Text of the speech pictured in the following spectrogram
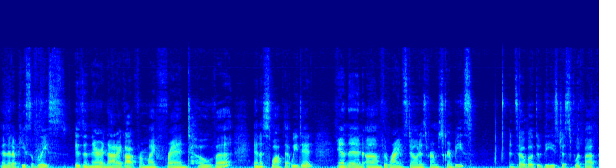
and then a piece of lace is in there and that I got from my friend Tova in a swap that we did. And then um, the rhinestone is from Scrimpy's. And so both of these just flip up.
